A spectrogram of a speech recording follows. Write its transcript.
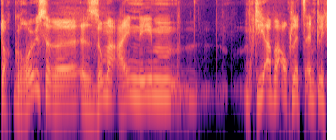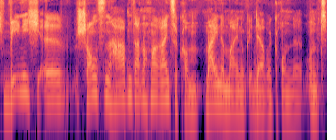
doch größere äh, Summe einnehmen die aber auch letztendlich wenig äh, Chancen haben, da nochmal reinzukommen. Meine Meinung in der Rückrunde. Und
